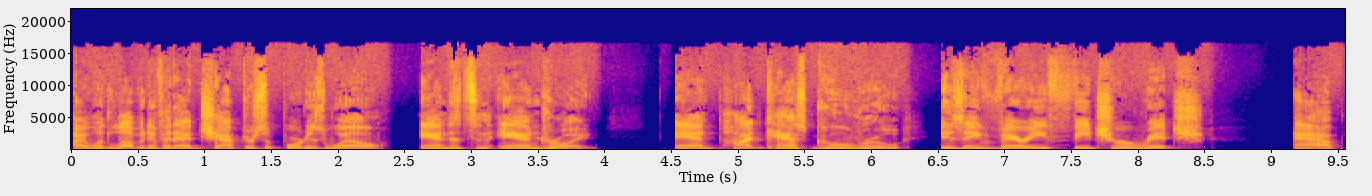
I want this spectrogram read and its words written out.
I would love it if it had chapter support as well. And it's an Android. And Podcast Guru is a very feature rich app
